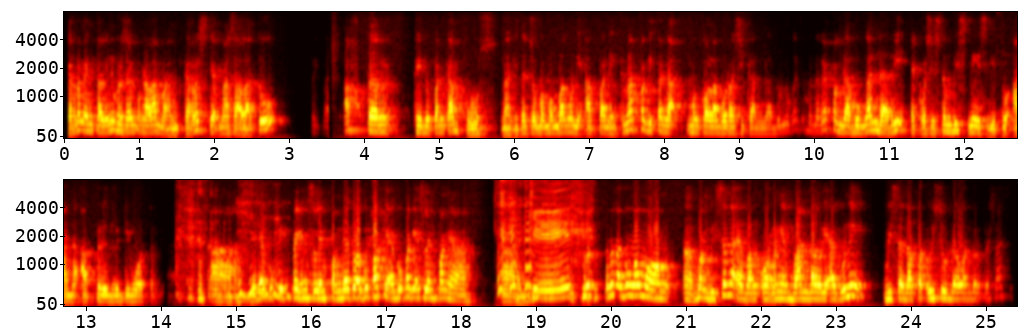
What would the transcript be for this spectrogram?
karena mental ini berdasarkan pengalaman karena setiap masalah tuh after kehidupan kampus nah kita coba membangun nih apa nih kenapa kita nggak mengkolaborasikan nah dulu kan sebenarnya penggabungan dari ekosistem bisnis gitu ada April Drinking Water ah jadi aku pengen selempang dia tuh aku pakai aku pakai selempangnya Ah, Oke. Okay. Terus, terus aku ngomong, ah, bang bisa nggak ya bang orang yang bandel kayak aku nih bisa dapat wisudawan berprestasi?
